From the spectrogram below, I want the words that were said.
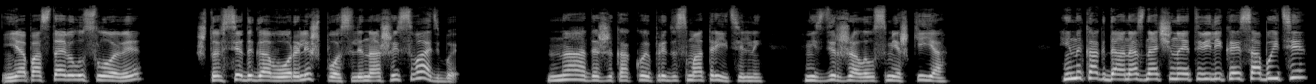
«Я поставил условие, что все договоры лишь после нашей свадьбы». «Надо же, какой предусмотрительный!» — не сдержала усмешки я. И на когда назначено это великое событие?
